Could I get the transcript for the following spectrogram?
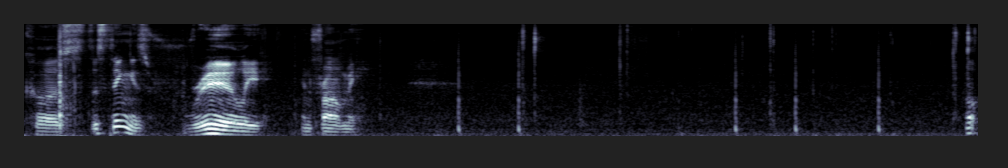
because this thing is really in front of me. Oh.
